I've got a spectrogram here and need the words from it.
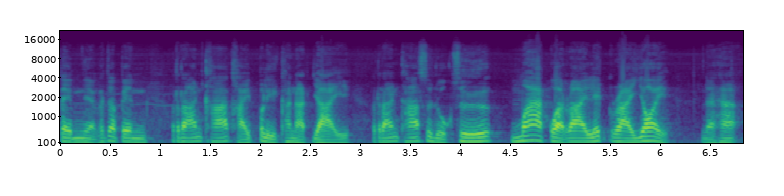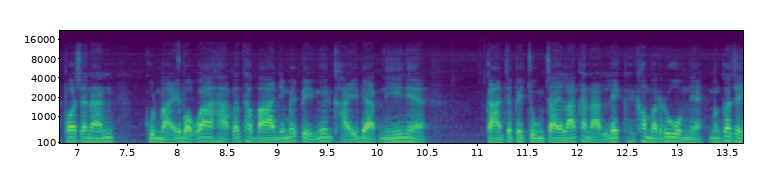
เต็มๆเนี่ยก็จะเป็นร้านค้าขายปลีกขนาดใหญ่ ร้านค้าสะดวกซื้อมากกว่ารายเล็กรายย่อยนะฮะเพราะฉะนั้นคุณหมายบอกว่าหากรัฐบาลยังไม่เปลี่ยนเงื่อนไขแบบนี้เนี่ยการจะไปจูงใจร้านขนาดเล็กให้เข้ามาร่วมเนี่ยมันก็จะ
